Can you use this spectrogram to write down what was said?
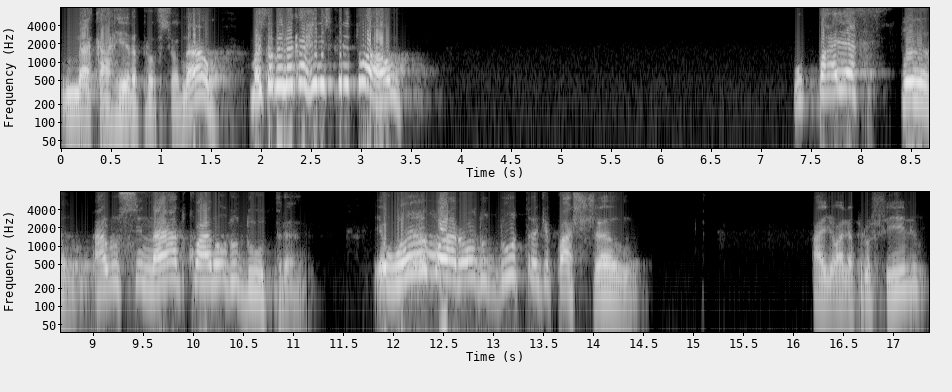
na carreira profissional, mas também na carreira espiritual. O pai é fã, alucinado com Haroldo Dutra. Eu amo Haroldo Dutra de paixão. Aí olha para o filho,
